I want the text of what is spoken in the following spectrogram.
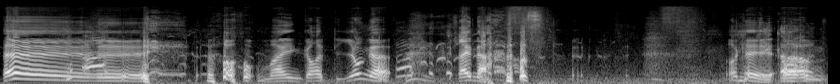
Ey! Oh mein Gott, Junge! Rein da, los! Okay, ähm,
